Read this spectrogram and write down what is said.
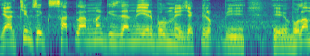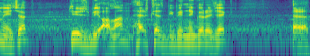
Yani kimse saklanma, gizlenme yeri bulmayacak, e, bulamayacak. Düz bir alan, herkes birbirini görecek. Evet,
